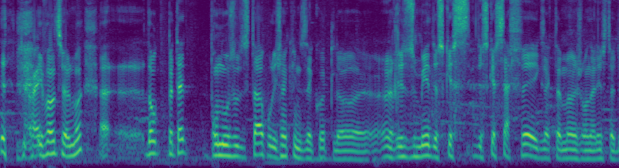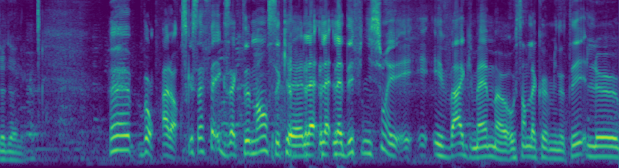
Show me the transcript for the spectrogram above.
éventuellement. donc, peut-être pour nos auditeurs, pour les gens qui nous écoutent, là, un résumé de ce, que, de ce que ça fait exactement un journaliste de données. Euh, bon, alors, ce que ça fait exactement, c'est que la, définition est, vague même euh, au sein de la communauté. Le,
